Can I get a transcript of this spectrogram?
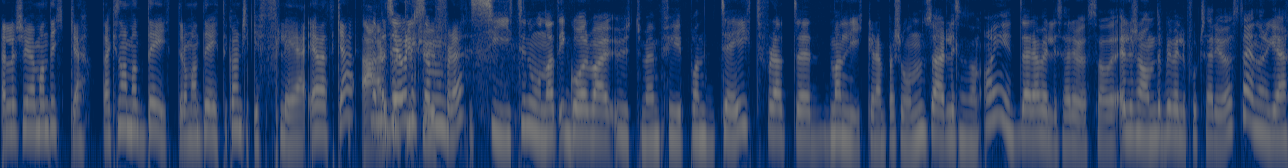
eller så gjør man det ikke. Det er ikke sånn at man dater, og man dater kanskje ikke flere. Jeg vet ikke. Er det, det så liksom for det? si til noen at i går var jeg ute med en fyr på en date fordi at uh, man liker den personen, så er det liksom sånn Oi, dere er veldig seriøse. Eller sånn, det blir veldig fort seriøst da i Norge.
